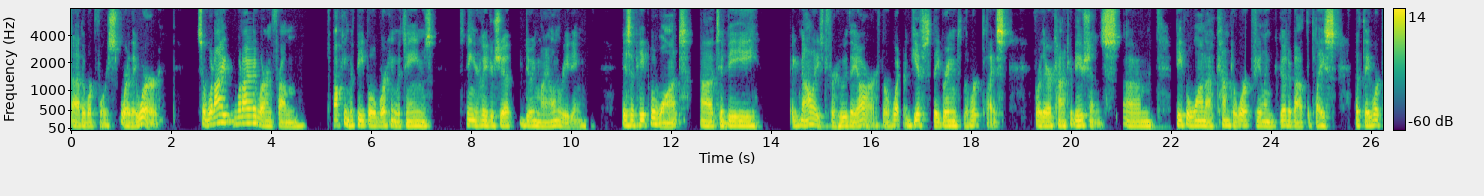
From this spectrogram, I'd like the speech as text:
uh, the workforce where they were. So what I what I learned from talking with people, working with teams, senior leadership, doing my own reading, is that people want uh, to be acknowledged for who they are, for what gifts they bring to the workplace, for their contributions. Um, people want to come to work feeling good about the place that they work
